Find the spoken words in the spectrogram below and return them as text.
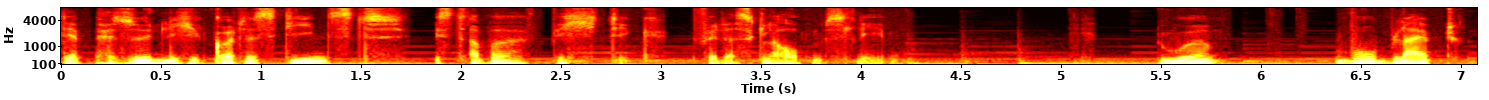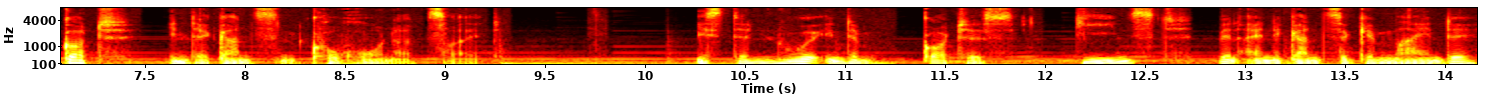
Der persönliche Gottesdienst ist aber wichtig für das Glaubensleben. Nur, wo bleibt Gott in der ganzen Corona-Zeit? Ist er nur in dem Gottesdienst, wenn eine ganze Gemeinde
